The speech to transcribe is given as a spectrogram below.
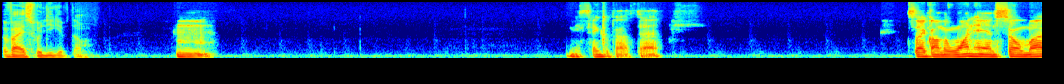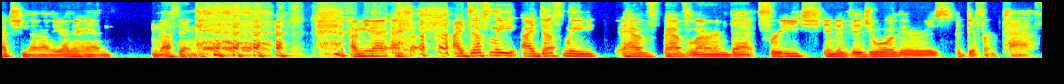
advice would you give them? Hmm. let me think about that. It's like on the one hand so much and then on the other hand nothing. I mean I, I definitely i definitely have have learned that for each individual there is a different path.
